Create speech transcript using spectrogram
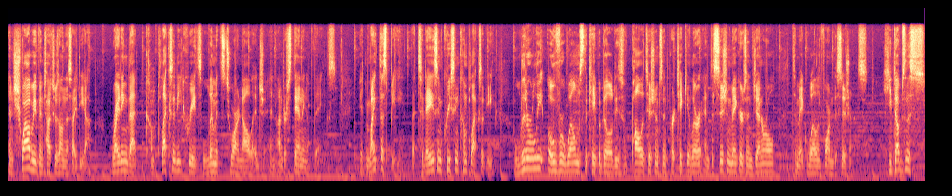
And Schwab even touches on this idea, writing that complexity creates limits to our knowledge and understanding of things. It might thus be that today's increasing complexity literally overwhelms the capabilities of politicians in particular and decision makers in general to make well-informed decisions. He dubs this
